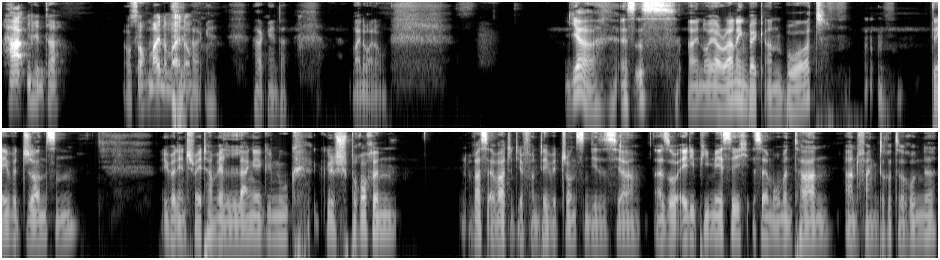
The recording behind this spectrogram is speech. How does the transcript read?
Haken hinter. Okay. Ist auch meine Meinung. Haken, Haken hinter. Meine Meinung. Ja, es ist ein neuer Running Back an Bord. David Johnson. Über den Trade haben wir lange genug gesprochen. Was erwartet ihr von David Johnson dieses Jahr? Also ADP-mäßig ist er momentan Anfang dritte Runde.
